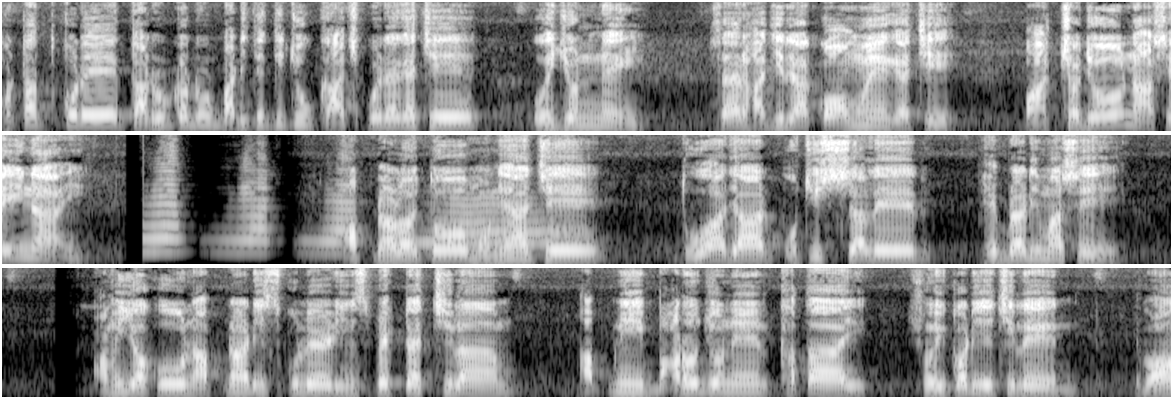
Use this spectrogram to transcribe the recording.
হঠাৎ করে কারুর কারুর বাড়িতে কিছু কাজ পড়ে গেছে, ওই জন্যেই। স্যার, হাজিরা কম হয়ে গেছে। পাঁচ, ছজন আসেই নাই। আপনার হয়তো মনে আছে দু হাজার পঁচিশ সালের ফেব্রুয়ারি মাসে আমি যখন আপনার স্কুলের ইন্সপেক্টর ছিলাম, আপনি বারো জনের খাতায় সই করিয়েছিলেন এবং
